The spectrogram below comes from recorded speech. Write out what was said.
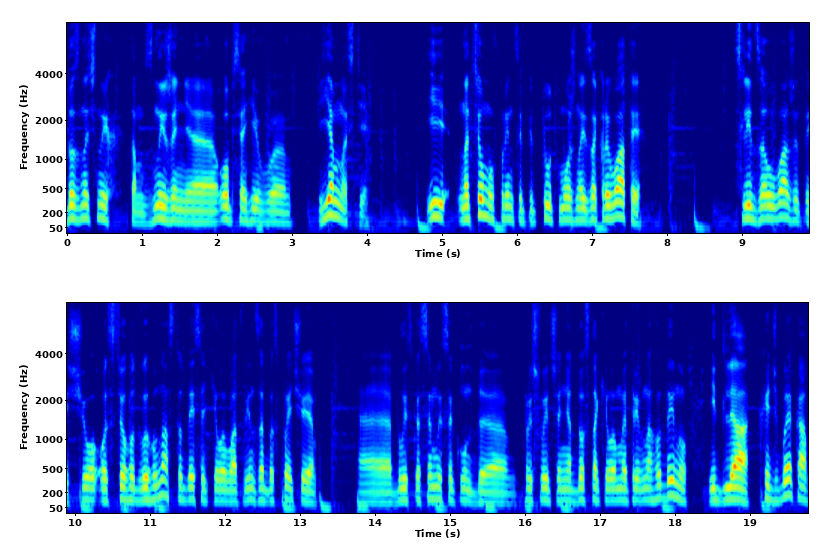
до значних там, знижень е, обсягів е, ємності. І на цьому, в принципі, тут можна і закривати слід зауважити, що ось цього двигуна 110 кВт він забезпечує е, близько 7 секунд пришвидшення до 100 км на годину. І для хетчбека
